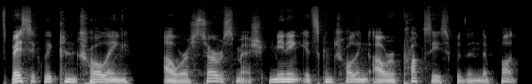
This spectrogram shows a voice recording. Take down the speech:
It's basically controlling our service mesh, meaning it's controlling our proxies within the pod.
